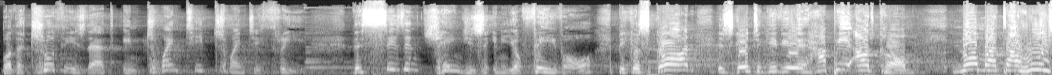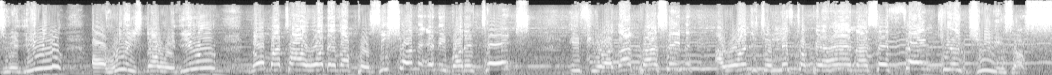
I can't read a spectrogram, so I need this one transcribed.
But the truth is that in 2023, the season changes in your favor because God is going to give you a happy outcome no matter who is with you or who is not with you, no matter whatever position anybody takes. If you are that person, I want you to lift up your hand and say, Thank you, Jesus.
